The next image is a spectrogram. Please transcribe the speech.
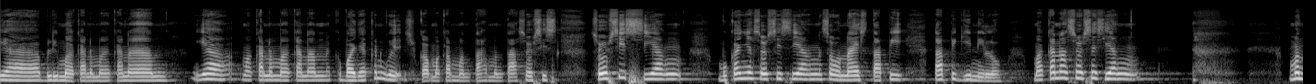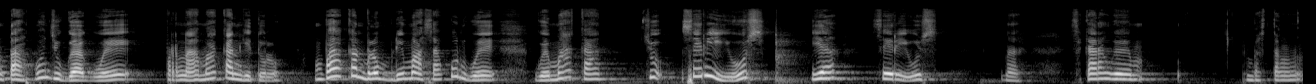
ya beli makanan-makanan. Ya makanan-makanan kebanyakan gue suka makan mentah-mentah. Sosis sosis yang bukannya sosis yang so nice tapi tapi gini loh. Makanan sosis yang mentah pun juga gue pernah makan gitu loh. Bahkan belum dimasak pun gue gue makan. Cu serius? Ya serius. Nah sekarang gue tentang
